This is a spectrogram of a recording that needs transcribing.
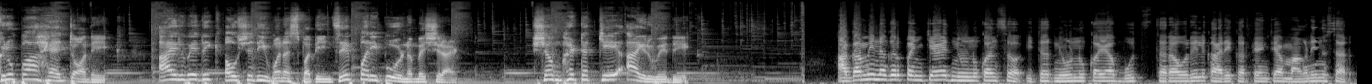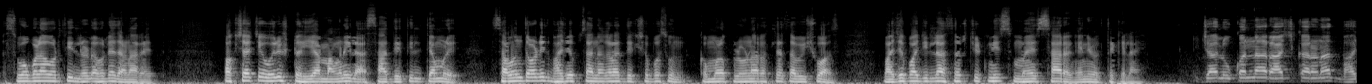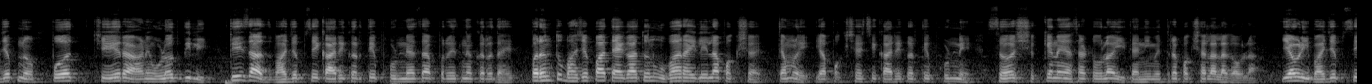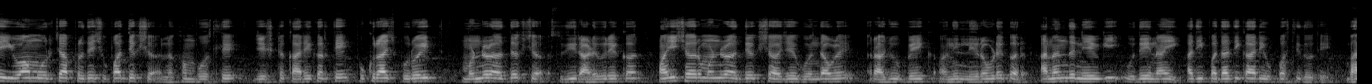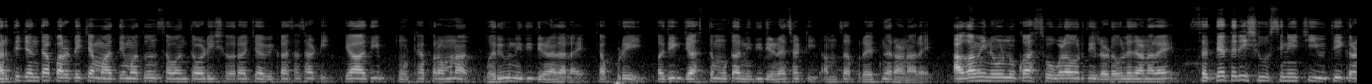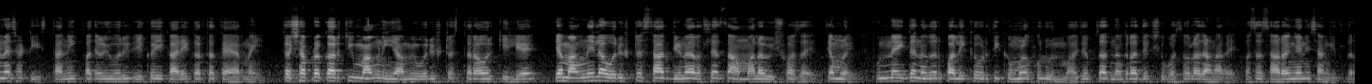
कृपा hair tonic आयुर्वेदिक औषधी वनस्पतींचे परिपूर्ण मिश्रण शंभर टक्के आयुर्वेदिक. आगामी नगरपंचायत निवडणुकांसह इतर निवडणुका या बूथ स्तरावरील कार्यकर्त्यांच्या मागणीनुसार स्वबळावरती लढवल्या जाणार आहेत. पक्षाचे वरिष्ठ या मागणीला साथ देतील त्यामुळे सावंतवाडीत भाजपचा नगराध्यक्ष बसून कमळ फुलवणार असल्याचा विश्वास भाजपा जिल्हा सरचिटणीस महेश सारंग यांनी व्यक्त केला आहे ज्या लोकांना राजकारणात भाजपनं पद चेहरा आणि ओळख दिली तेच आज भाजपचे कार्यकर्ते फोडण्याचा प्रयत्न करत आहेत. परंतु भाजपा त्यागातून उभा राहिलेला पक्ष आहे. त्यामुळे या पक्षाचे कार्यकर्ते फोडणे सहज शक्य नाही असा टोलाही त्यांनी मित्र पक्षाला लगावला. यावेळी भाजपचे युवा मोर्चा प्रदेश उपाध्यक्ष लखम भोसले ज्येष्ठ कार्यकर्ते पुखराज पुरोहित मंडळ अध्यक्ष सुधीर आडवरेकर माजी शहर मंडळ अध्यक्ष अजय गोंदावळे राजू बेग अनिल निरवडेकर आनंद नेवगी उदय नाईक आदी पदाधिकारी उपस्थित होते. भारतीय जनता पार्टीच्या माध्यमातून सावंतवाडी शहराच्या विकासासाठी याआधी मोठ्या प्रमाणात भरीव निधी देण्यात आला आहे. त्यापुढेही अधिक जास्त मोठा निधी देण्यासाठी आमचा प्रयत्न राहणार आहे. आगामी निवडणुका स्वबळावरती लढवल्या जाणार आहे. सध्या तरी शिवसेनेची युती करण्यासाठी स्थानिक पातळीवरील एकही कार्यकर्ता तयार नाही. तशा प्रकारची मागणी आम्ही वरिष्ठ स्तरावर केली आहे. या मागणीला वरिष्ठ साथ देणार असल्याचा आम्हाला विश्वास आहे. त्यामुळे पुन्हा एकदा नगरपालिकेवरती कमळ फुलून भाजपचा नगराध्यक्ष बसवला जाणार आहे असं सारंग यांनी सांगितलं.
